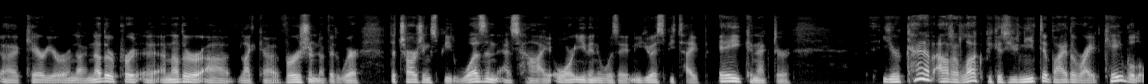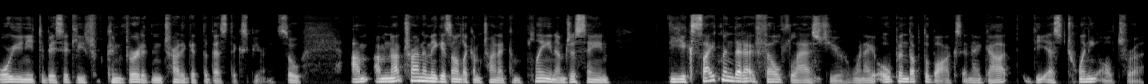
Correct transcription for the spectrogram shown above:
uh, carrier or another per, uh, another uh, like version of it where the charging speed wasn't as high, or even it was a USB Type A connector, you're kind of out of luck because you need to buy the right cable or you need to basically convert it and try to get the best experience. So I'm, I'm not trying to make it sound like I'm trying to complain. I'm just saying the excitement that I felt last year when I opened up the box and I got the S20 Ultra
